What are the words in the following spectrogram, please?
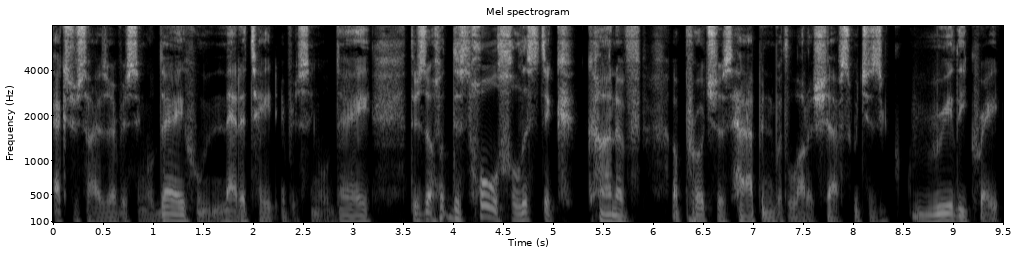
exercise every single day, who meditate every single day. There's a this whole holistic kind of approach that's happened with a lot of chefs, which is really great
